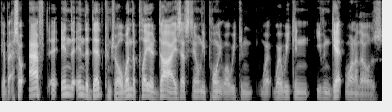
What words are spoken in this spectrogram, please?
get back. So after in the in the dead control, when the player dies, that's the only point where we can where, where we can even get one of those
